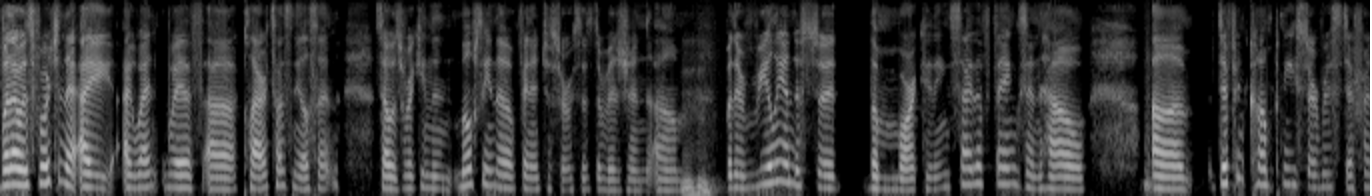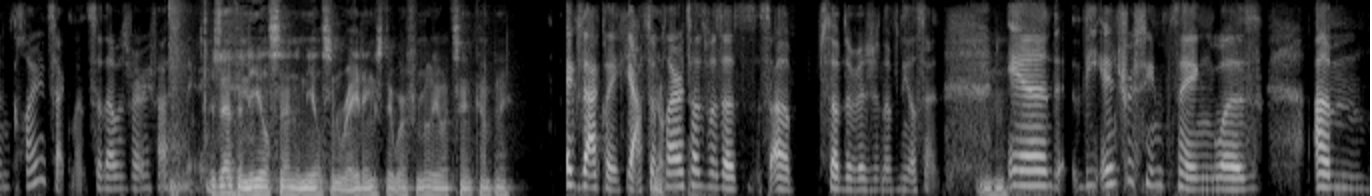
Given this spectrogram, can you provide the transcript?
but I was fortunate. I I went with uh, Claritas Nielsen, so I was working in, mostly in the financial services division. Um, hmm but I really understood the marketing side of things and how um, different companies service different client segments. So that was very fascinating. Is that the Nielsen and Nielsen ratings? that we're familiar with same company? Exactly. Yeah. So Yeah. Claritas was a subdivision of Nielsen. hmm And the interesting thing was, um,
